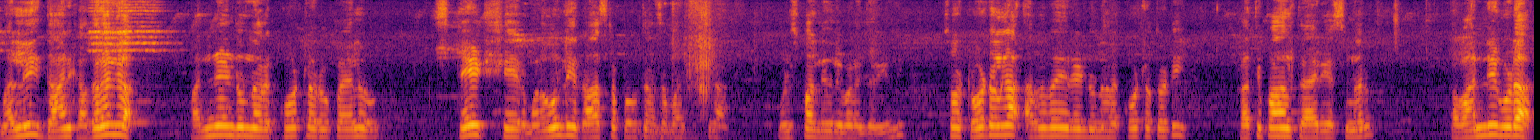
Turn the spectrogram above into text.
మళ్ళీ దానికి అదనంగా పన్నెండున్నర కోట్ల రూపాయలు స్టేట్ షేర్ మన ఓన్లీ రాష్ట్ర ప్రభుత్వానికి సంబంధించిన మున్సిపల్ నిధులు ఇవ్వడం జరిగింది. సో టోటల్గా అరవై రెండున్నర కోట్లతోటి ప్రతిపాదనలు తయారు చేస్తున్నారు. అవన్నీ కూడా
